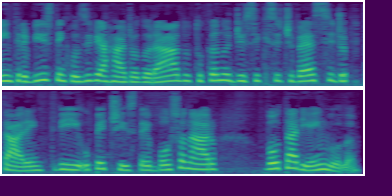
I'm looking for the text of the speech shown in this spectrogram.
Em entrevista, inclusive à Rádio Eldorado, Tucano disse que se tivesse de optar entre o petista e o Bolsonaro, votaria em Lula.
